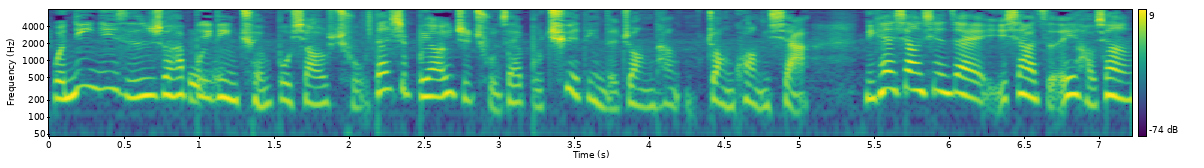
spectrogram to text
稳定的意思是说，它不一定全部消除，但是不要一直处在不确定的状态状况下。你看，像现在一下子，哎，好像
